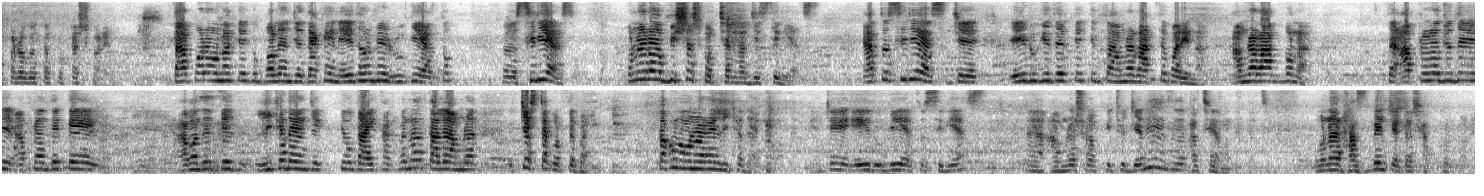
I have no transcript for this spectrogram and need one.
অপারগতা প্রকাশ করেন। তারপরে ওনাকে বলেন যে, দেখেন, এই ধরনের রুগী এত সিরিয়াস ওনারা বিশ্বাস করছেন না যে সিরিয়াস এত সিরিয়াস যে এই রুগীদেরকে কিন্তু আমরা রাখতে পারি না, আমরা রাখব না। তো আপনারা যদি আপনাদেরকে, আমাদেরকে লিখে দেন যে কেউ দায়ী থাকবে না, তাহলে আমরা চেষ্টা করতে পারি। তখন ওনারা লিখে দেন। যে এই রুগী এত সিরিয়াস আমরা সব কিছু জেনে আছে আমাদের কাছে। ওনার হাজবেন্ড এটা স্বাক্ষর করে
